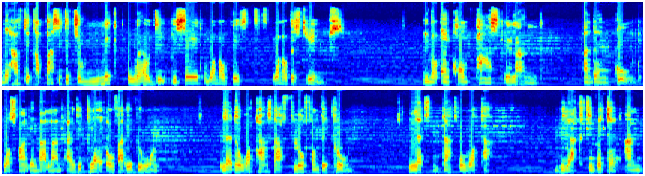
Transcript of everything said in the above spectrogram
They have the capacity to make wealthy. He said one of the one of the streams, you know, encompassed a land, and then gold was found in that land. I declare over everyone Let the waters that flow from the throne, let that water be activated and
